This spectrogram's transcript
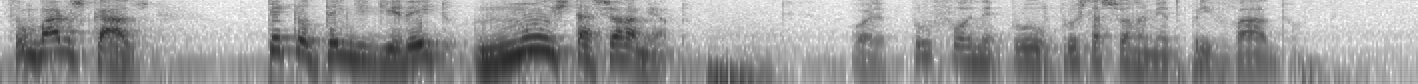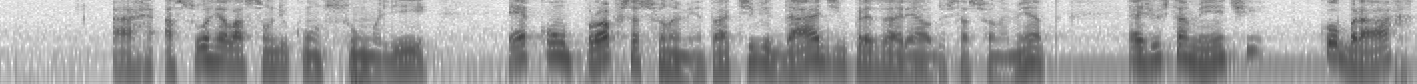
São vários casos. O que, que eu tenho de direito no estacionamento? Olha, para o estacionamento privado, a, a sua relação de consumo ali é com o próprio estacionamento. A atividade empresarial do estacionamento é justamente cobrar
